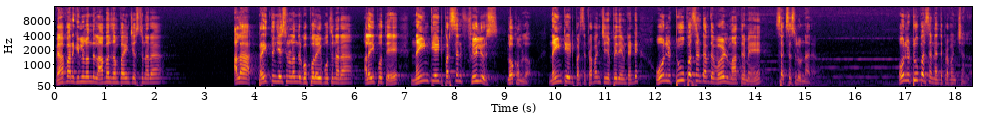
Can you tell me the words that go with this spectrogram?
వ్యాపారానికి ఇల్లులందరూ లాభాలు సంపాదించేస్తున్నారా? అలా ప్రయత్నం చేసిన వాళ్ళందరూ గొప్పలు అయిపోతున్నారా? అలా అయిపోతే నైంటీ ఎయిట్ పర్సెంట్ ఫెయిల్యూర్స్ లోకంలో. నైంటీ ఎయిట్ పర్సెంట్ ప్రపంచం చెప్పేది ఏమిటంటే only two percent of the world మాత్రమే సక్సెస్ఫుల్ ఉన్నారు. ఓన్లీ టూ పర్సెంట్ అంతే ప్రపంచంలో.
